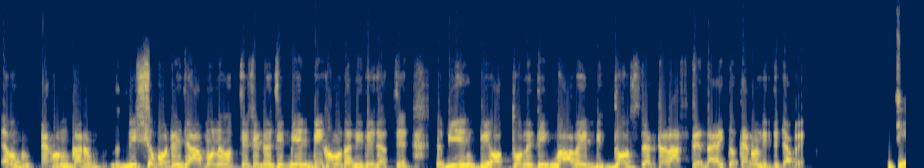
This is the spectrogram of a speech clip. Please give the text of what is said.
এবং এখনকার দৃশ্যপটে যা মনে হচ্ছে সেটা হচ্ছে বিএনপি ক্ষমতা নিতে যাচ্ছে। বিএনপি অর্থনৈতিক ভাবে বিধ্বস্ত একটা রাষ্ট্রের দায়িত্ব কেন নিতে যাবে? জি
